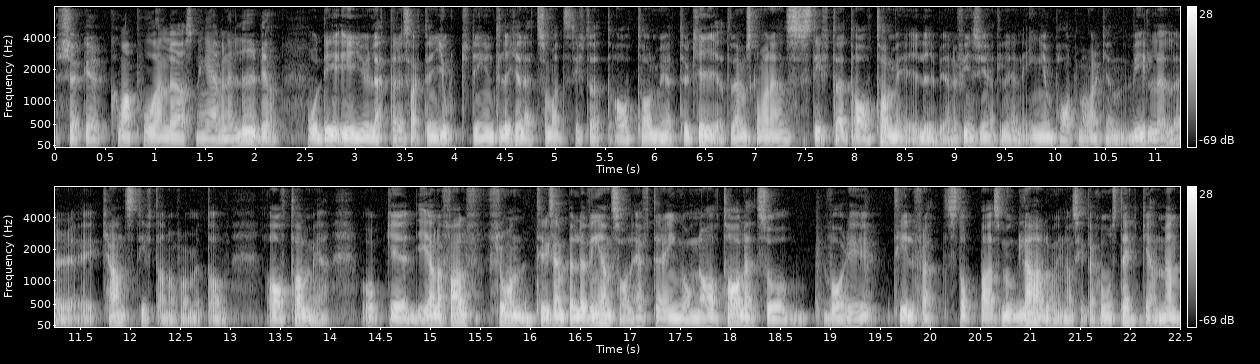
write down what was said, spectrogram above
försöker komma på en lösning även i Libyen. Och det är ju lättare sagt än gjort. Det är ju inte lika lätt som att stifta ett avtal med Turkiet. Vem ska man ens stifta ett avtal med i Libyen? Det finns ju egentligen ingen part man varken vill eller eh, kan stifta någon form av avtal med. Och eh, i alla fall från till exempel Löfvens håll efter det ingångna avtalet så var det ju till för att stoppa smugglarna då inom citationstecken. Men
